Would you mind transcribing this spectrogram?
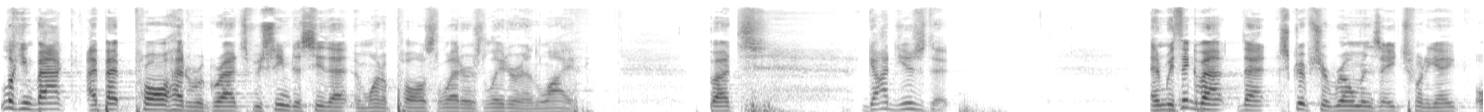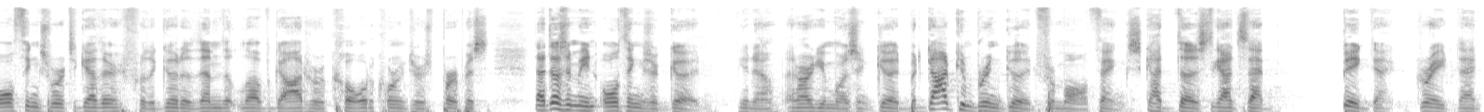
looking back, I bet Paul had regrets. We seem to see that in one of Paul's letters later in life. But God used it. And we think about that scripture, Romans 8:28, all things work together for the good of them that love God, who are called according to his purpose. That doesn't mean all things are good. You know, an argument wasn't good, but God can bring good from all things. God does. God's that big, that great, that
